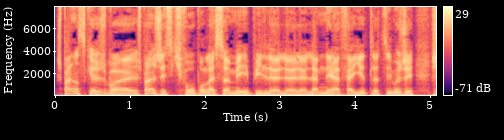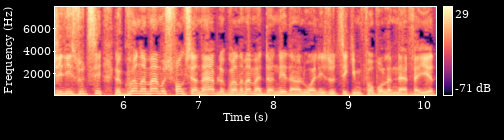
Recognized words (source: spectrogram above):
je pense que je vais, je pense j'ai ce qu'il faut pour l'assommer puis l'amener à faillite. Là, moi, j'ai, j'ai les outils. Le gouvernement, moi, je suis fonctionnaire. Le gouvernement m'a donné dans la loi les outils qu'il me faut pour l'amener à faillite.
